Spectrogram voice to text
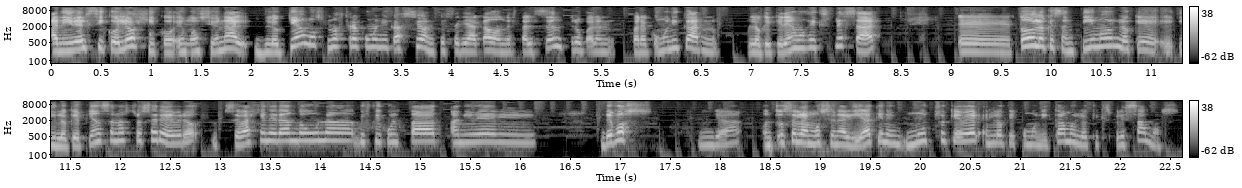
a nivel psicológico, emocional, bloqueamos nuestra comunicación, que sería acá donde está el centro para, para comunicarnos, lo que queremos expresar, eh, todo lo que sentimos lo que, y lo que piensa nuestro cerebro se va generando una dificultad a nivel de voz. ¿ya? Entonces la emocionalidad tiene mucho que ver en lo que comunicamos, en lo que expresamos.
